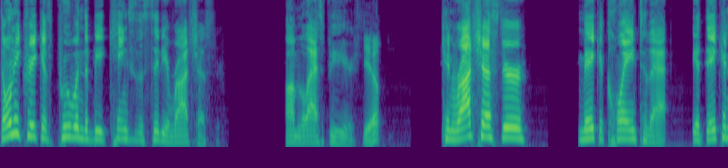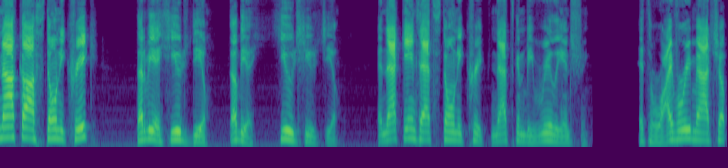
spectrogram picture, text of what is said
Stony Creek has proven to be kings of the city of Rochester um the last few years. Yep. Can Rochester make a claim to that? If they can knock off Stony Creek, that'd be a huge deal. That'd be a huge, huge deal. And that game's at Stony Creek, and that's going to be really interesting. It's a rivalry matchup,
